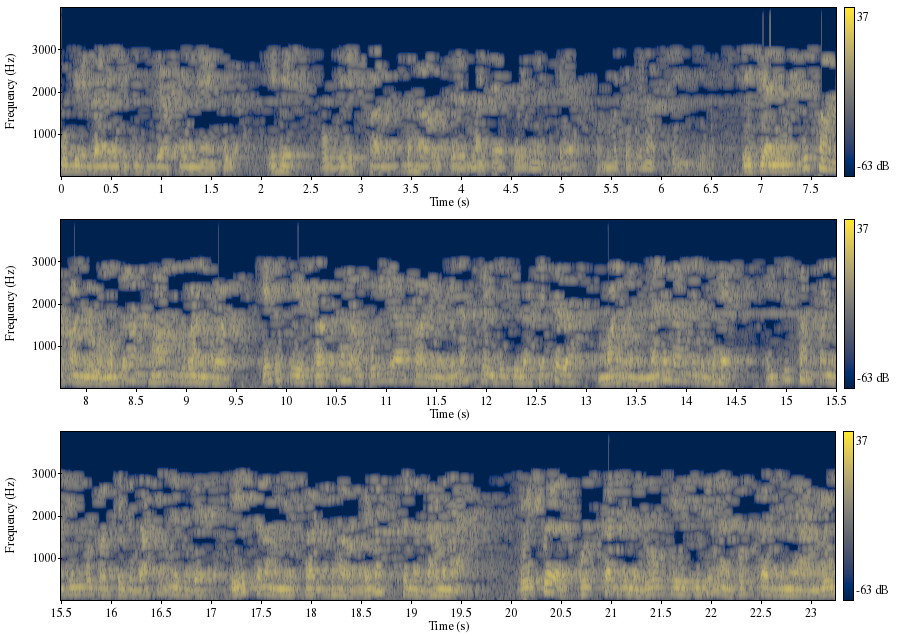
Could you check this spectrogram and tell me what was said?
ඔබේ ධනයට කිසි දෙයක් වෙන්නේ නැහැ කියලා. එහෙත් ඔබේ ශ්‍රද්ධාවට මට ඇත වෙන්නට බෑ. මොකද වෙනස් වෙයි කියලා. ඒ කියන්නේ විසම්පන්නව මොගලන් හාමුදුරන්ට කෙනෙකුගේ ශ්‍රද්ධාව කොයි ආකාරයෙන් වෙනස් වෙයිද කියලා හිතලා මම මැනගන්නට බෑ. විසම්පන්න කෙනෙකුට ඒක දකින්නට බෑ. ඒ තරම් මේ ශ්‍රද්ධාව වෙනස් වෙන ධර්මයක්. ඒක පුස්තජන ලෝකයේ සිටින පුස්තජනයාගේ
